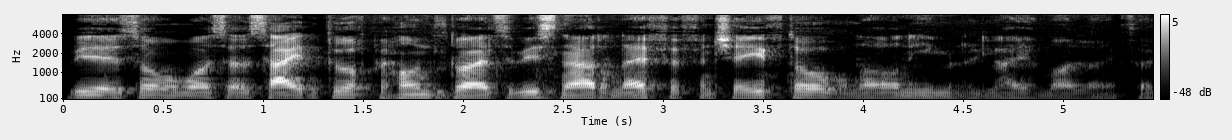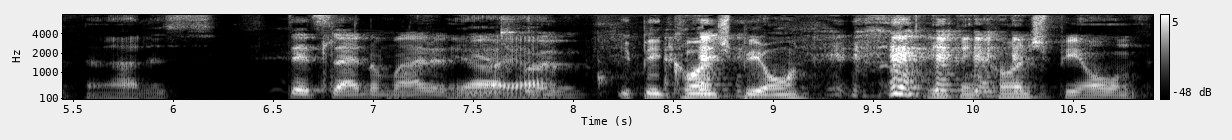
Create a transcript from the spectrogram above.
wie, sagen wir mal, so Seitentuch behandelt, weil sie wissen, auch der Neffe von Chef da, aber nachher niemand gleich mal und gesagt, nein, nein, das, Das ist leider normal. Ja, ja. Ich bin kein Spion. ich bin kein Spion.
